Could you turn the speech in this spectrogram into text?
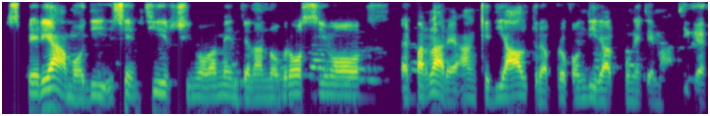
speriamo di sentirci nuovamente l'anno prossimo per parlare anche di altro e approfondire alcune tematiche.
